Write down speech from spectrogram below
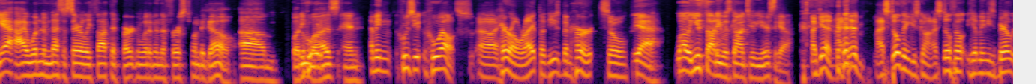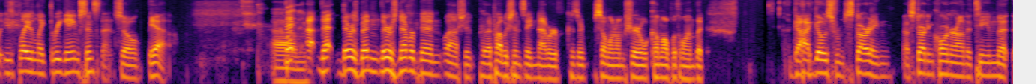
Yeah, I wouldn't have necessarily thought that Burton would have been the first one to go, um, but he was. And I mean, who's he, who else? Uh, Harrell, right? But he's been hurt, so yeah. Well, you thought he was gone two years ago. Again, I did. I still think he's gone. I still feel. I mean, he's barely. He's played in like three games since then. So yeah. Um, that, uh, that there's been there's never been. Well, I should I probably shouldn't say never because someone I'm sure will come up with one. But a guy goes from starting a starting corner on a team that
